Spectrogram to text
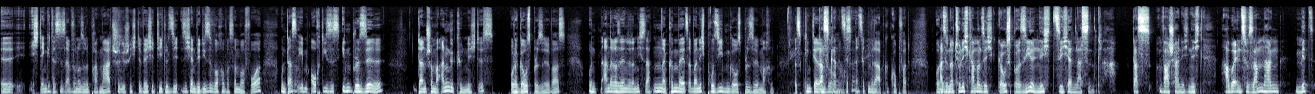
Äh, ich denke, das ist einfach nur so eine pragmatische Geschichte. Welche Titel si sichern wir diese Woche? Was haben wir vor? Und dass ja. eben auch dieses In Brazil dann schon mal angekündigt ist. Oder Ghost Brazil war es und ein anderer Sender dann nicht sagt, hm, dann können wir jetzt aber nicht Pro 7 Ghost Brazil machen. Das klingt ja dann das so, als, hätten, als, hätten wir da abgekupfert. Und also natürlich kann man sich Ghost Brazil nicht sichern lassen, klar. Das wahrscheinlich nicht. aber in Zusammenhang mit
